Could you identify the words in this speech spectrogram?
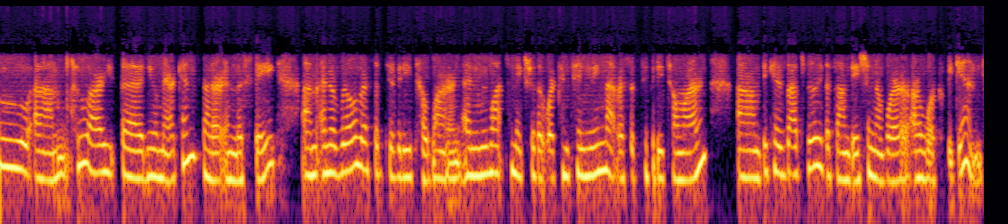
who um, who are the new Americans that are in the state, um, and a real receptivity to learn. And we want to make sure that we're continuing that receptivity to learn, um, because that's really the foundation of where our work begins.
